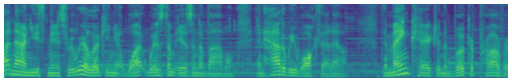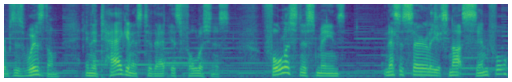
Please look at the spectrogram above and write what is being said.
right now in youth ministry, we are looking at what wisdom is in the Bible and how do we walk that out. The main character in the book of Proverbs is wisdom, and the antagonist to that is foolishness. Foolishness means necessarily it's not sinful,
